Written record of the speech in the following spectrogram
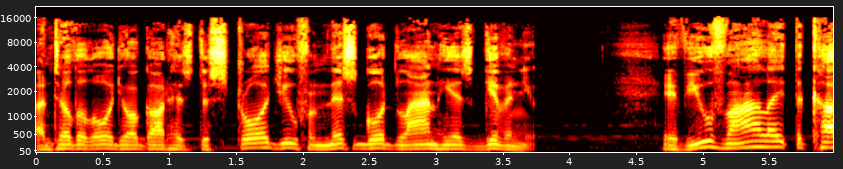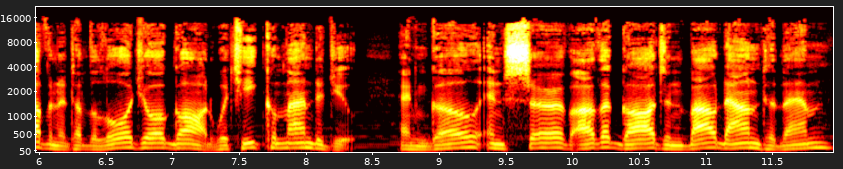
until the Lord your God has destroyed you from this good land he has given you. If you violate the covenant of the Lord your God which he commanded you, and go and serve other gods and bow down to them,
